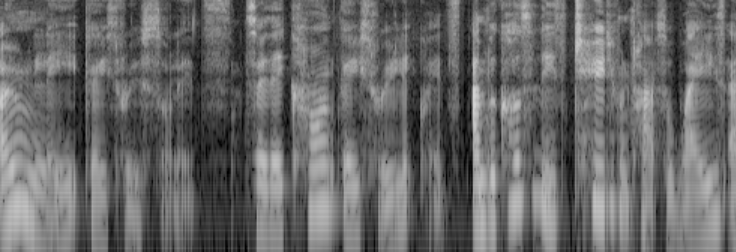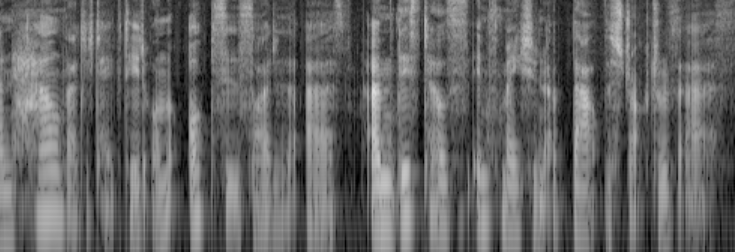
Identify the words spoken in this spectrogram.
only go through solids. So they can't go through liquids. And because of these two different types of waves and how they're detected on the opposite side of the Earth, um, this tells us information about the structure of the Earth.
